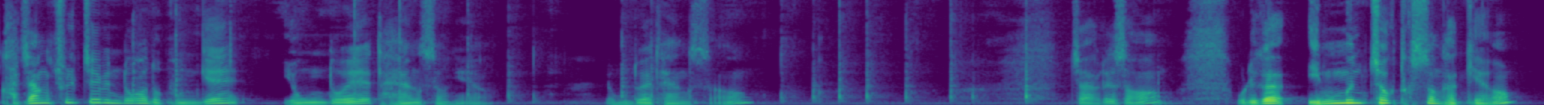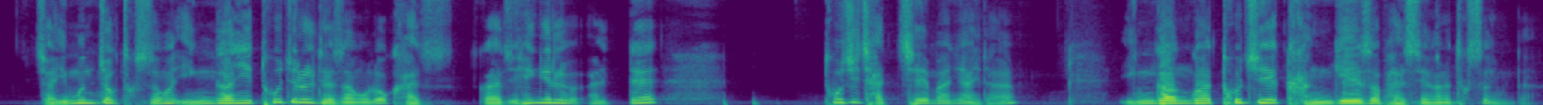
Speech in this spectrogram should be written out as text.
가장 출제 빈도가 높은 게 용도의 다양성이에요. 용도의 다양성. 자, 그래서 우리가 인문적 특성 갈게요. 자, 인문적 특성은 인간이 토지를 대상으로 가지 행위를 할 때 토지 자체만이 아니라 인간과 토지의 관계에서 발생하는 특성입니다.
